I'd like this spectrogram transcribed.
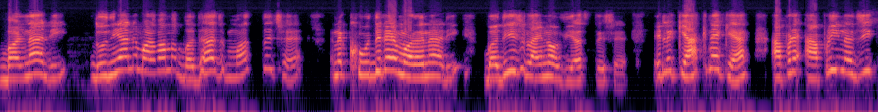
મળનારી દુનિયાને મળવામાં બધા જ મસ્ત છે અને ખુદને મળનારી બધી જ લાઈનો વ્યસ્ત છે. એટલે ક્યાંક ને ક્યાંક આપણે આપણી નજીક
